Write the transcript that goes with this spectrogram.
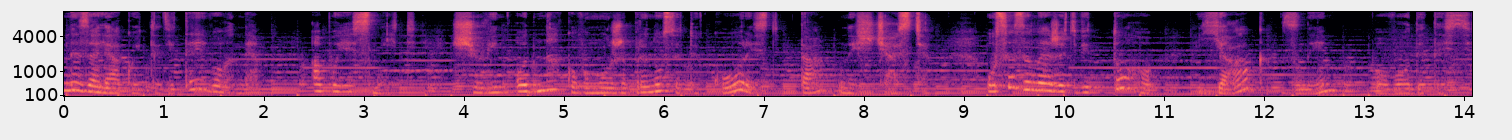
Не залякуйте дітей вогнем, а поясніть, що він однаково може приносити користь та нещастя. Усе залежить від того, як з ним поводитись.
